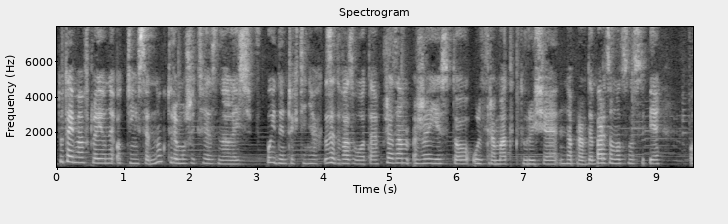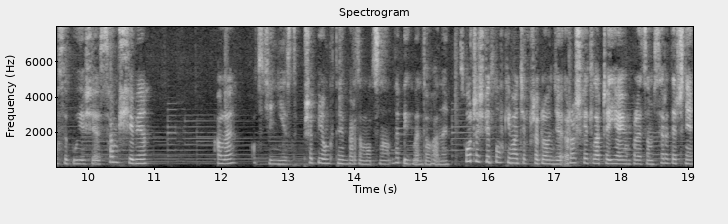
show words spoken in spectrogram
Tutaj mam wklejony odcień sedno, który możecie znaleźć w pojedynczych cieniach za 2 zł. Przedzam, że jest to ultramat, który się naprawdę bardzo mocno sypie, osypuje się sam z siebie, ale odcień jest przepiękny, bardzo mocno napigmentowany. Złocze świetlówki macie w przeglądzie rozświetlacze, ja ją polecam serdecznie.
